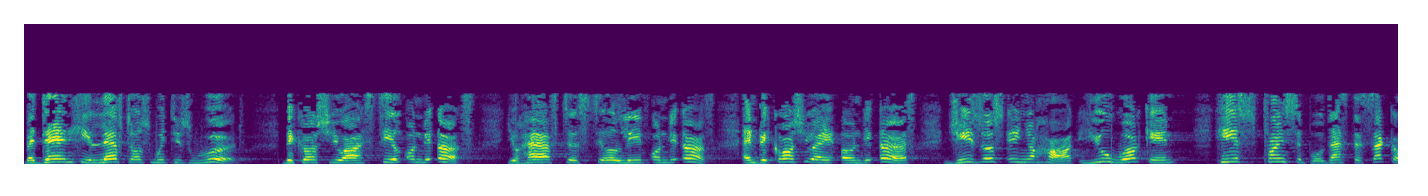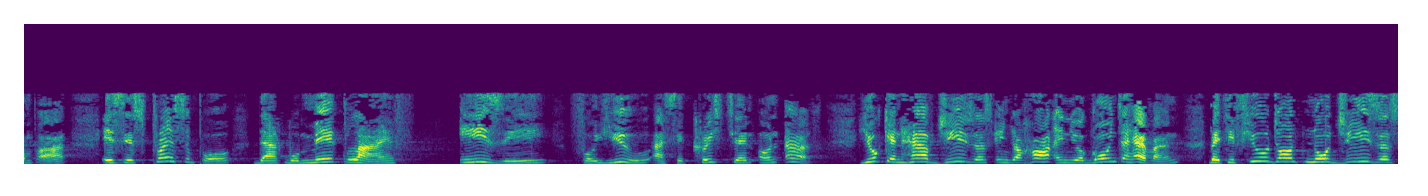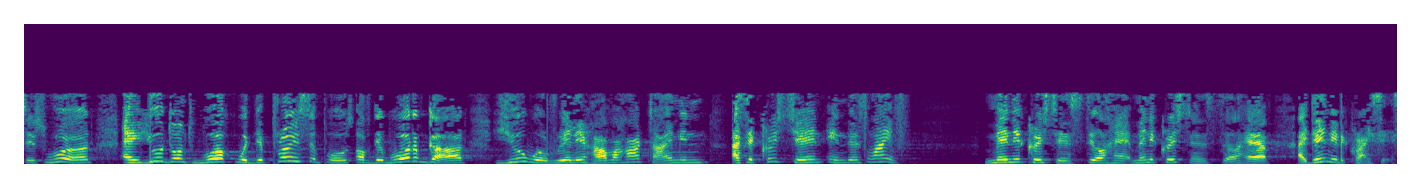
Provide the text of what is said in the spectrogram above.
But then he left us with his word because you are still on the earth. You have to still live on the earth. And because you are on the earth, Jesus in your heart, you working his principle, that's the second part, is his principle that will make life easy for you as a Christian on earth. You can have Jesus in your heart and you're going to heaven, but if you don't know Jesus' word and you don't work with the principles of the word of God, you will really have a hard time in, as a Christian in this life. Many Christians still have, many Christians still have identity crisis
